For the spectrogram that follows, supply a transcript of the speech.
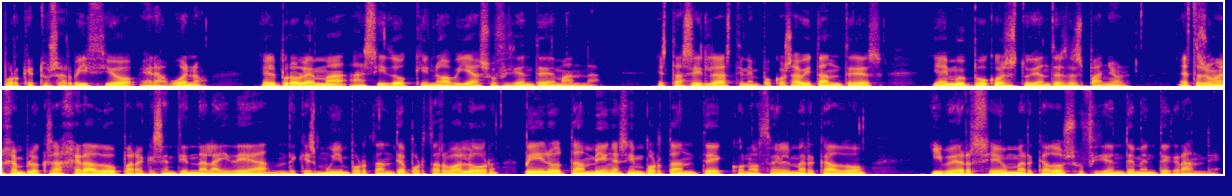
porque tu servicio era bueno. El problema ha sido que no había suficiente demanda. Estas islas tienen pocos habitantes y hay muy pocos estudiantes de español. Este es un ejemplo exagerado para que se entienda la idea de que es muy importante aportar valor, pero también es importante conocer el mercado y ver si hay un mercado suficientemente grande.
